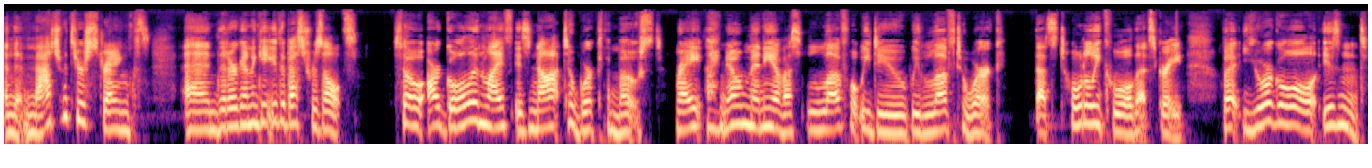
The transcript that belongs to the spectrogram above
and that match with your strengths and that are going to get you the best results. So our goal in life is not to work the most, right? I know many of us love what we do. We love to work. That's totally cool. That's great. But your goal isn't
